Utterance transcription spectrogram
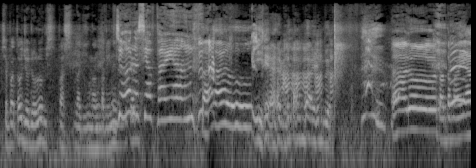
Siapa tahu jodoh lu pas lagi nonton ini. Jodoh kan siapa yang tahu. Iya gue tambahin tuh. Aduh tante Maya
